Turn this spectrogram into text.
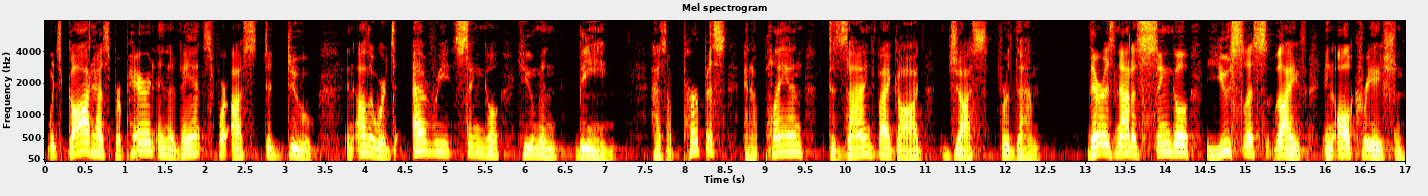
which God has prepared in advance for us to do. In other words, every single human being has a purpose and a plan designed by God just for them. There is not a single useless life in all creation.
